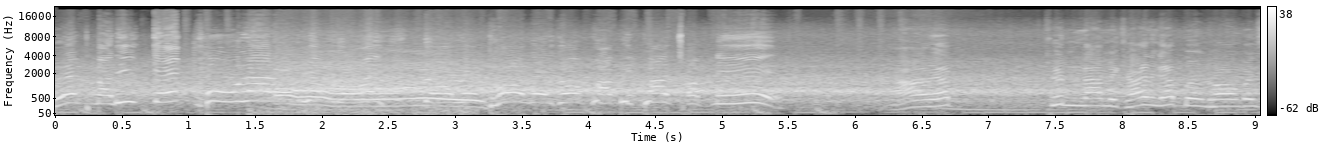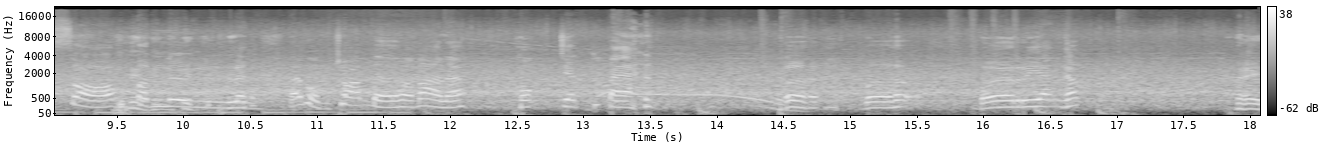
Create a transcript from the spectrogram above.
เล่นมาที่เก๊กฮูแล้วเรียบร้อยโดนลงโทษเลยครับความผิดพลาดช็อตนี้เอาเลยครับขึ้นนำอีกครั้งหนึงครับเมืองทองเป็น2ต่อหนึ่งและและผมชอบเบอร์เขามากนะ 6 7 8 เบอร์เบอร์เบอร์เรียงครับเฮ้ย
